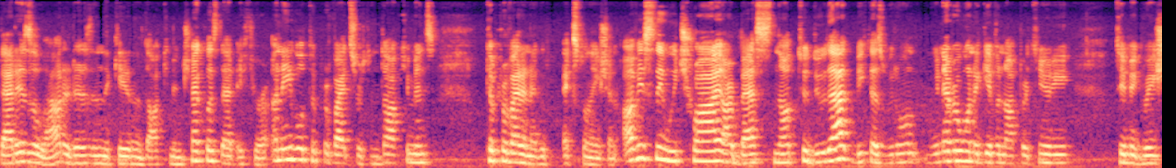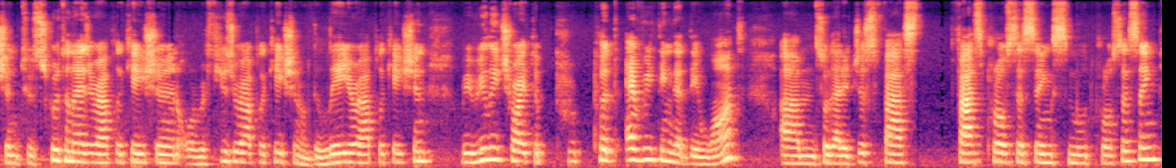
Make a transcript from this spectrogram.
That is allowed. It is indicated in the document checklist that if you're unable to provide certain documents, to provide an explanation. Obviously, we try our best not to do that because we don't, we never want to give an opportunity to immigration to scrutinize your application or refuse your application or delay your application. We really try to put everything that they want um, so that it just fast fast processing, smooth processing.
